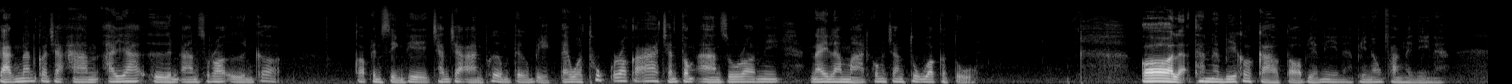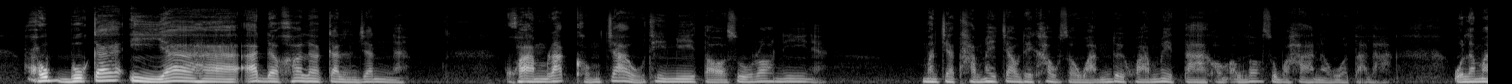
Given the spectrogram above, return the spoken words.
จากนั้นก็จะอ่านอายะอื่น อ่านสุรอื่นก็ก็เป็นสิ่งที่ฉันจะอ่านเพิ่มเติมอีก แต่ว่าทุกรอกะอะฉันต้องอ่านสุรนี้ในละหมาดของฉันทุกวักตู ก็แหละท่านนบีก็กล่าวตอบอย่างนี้นะพี่น้องฟังให้ดีนะฮุบบุกะอียาฮาอัดคอลกัลจันนะ ความรักของเจ้าที่มีต่อสุรอนี้เนี่ยมันจะทำให้เจ้าได้เข้าสวรรค์ด้วยความเมตตาของอัลลอฮฺสุบฮานะฮูวตาลา อุลามะ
